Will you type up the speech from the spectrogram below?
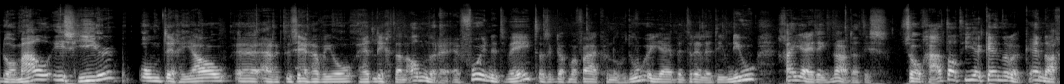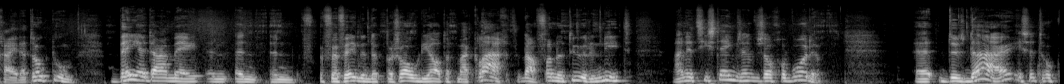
normaal is hier om tegen jou eh, eigenlijk te zeggen van joh, het ligt aan anderen. En voor je het weet, als ik dat maar vaak genoeg doe en jij bent relatief nieuw, ga jij denken, nou dat is, zo gaat dat hier kennelijk. En dan ga je dat ook doen. Ben jij daarmee een, een, een vervelende persoon die altijd maar klaagt? Nou, van nature niet. Maar in het systeem zijn we zo geworden. Eh, dus daar is het ook,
